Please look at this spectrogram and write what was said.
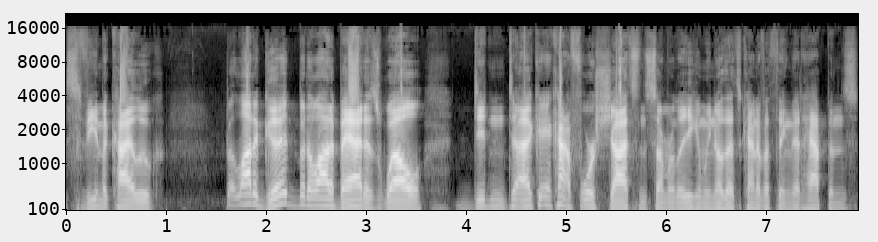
Svi Mykhailiuk, but a lot of good, but a lot of bad as well. Didn't uh, kind of force shots in summer league, and we know that's kind of a thing that happens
